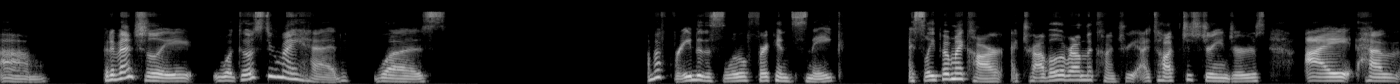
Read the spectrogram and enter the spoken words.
Um, but eventually, what goes through my head was I'm afraid of this little freaking snake. I sleep in my car. I travel around the country. I talk to strangers. I have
